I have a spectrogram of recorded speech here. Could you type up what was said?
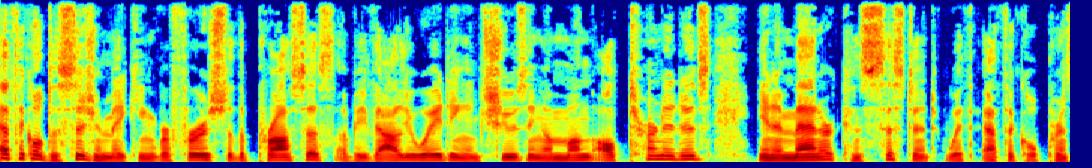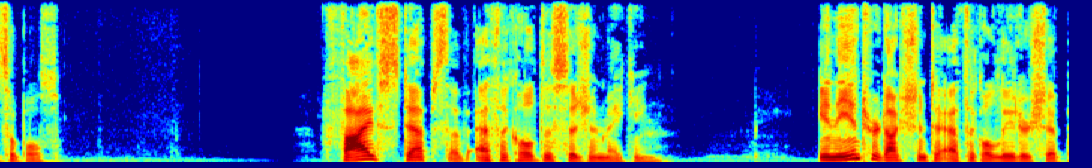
Ethical decision making refers to the process of evaluating and choosing among alternatives in a manner consistent with ethical principles. Five Steps of Ethical Decision Making in the introduction to ethical leadership,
